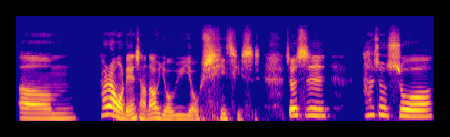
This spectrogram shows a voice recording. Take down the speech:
嗯，他让我联想到鱿鱼游戏，其实就是他就说，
